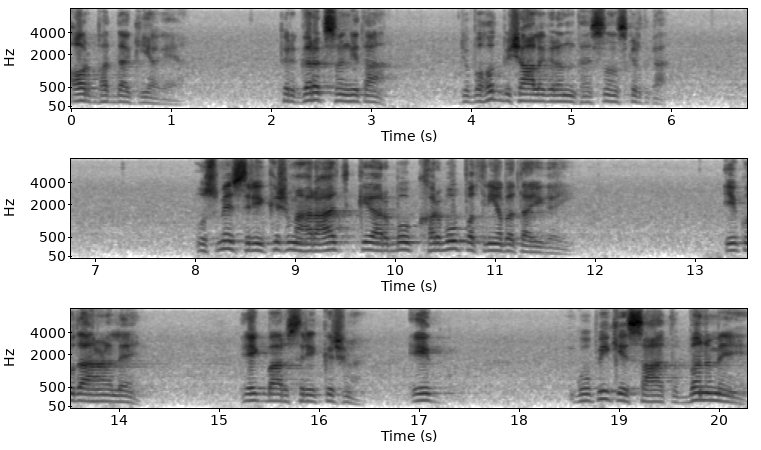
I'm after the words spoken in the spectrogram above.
और भद्दा किया गया। फिर गर्ग संहिता, जो बहुत विशाल ग्रंथ है संस्कृत का, उसमें श्री कृष्ण महाराज के अरबों खरबों पत्नियाँ बताई गई। एक उदाहरण लें। एक बार श्री कृष्ण एक गोपी के साथ वन में,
